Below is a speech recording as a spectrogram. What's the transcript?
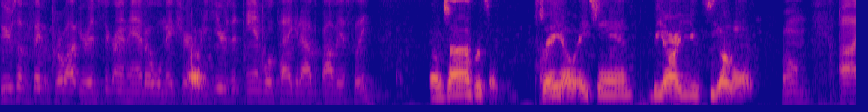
do yourself a favor. Throw out your Instagram handle. We'll make sure everybody hears it, and we'll tag it out. Obviously. Oh, John Bruton, J O H N B R U T O N. Boom. Uh,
